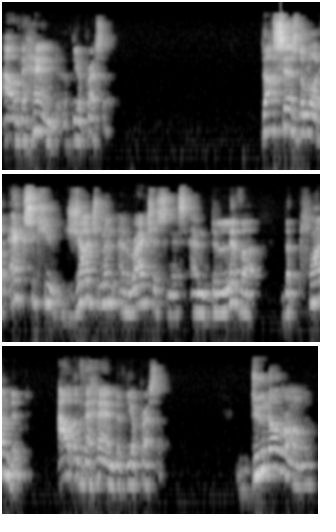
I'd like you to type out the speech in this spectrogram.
out of the hand of the oppressor. Thus says the Lord, execute judgment and righteousness and deliver the plundered out of the hand of the oppressor. Do no wrong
